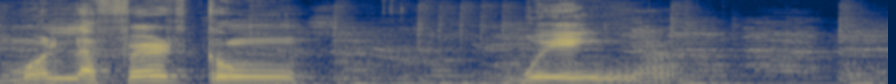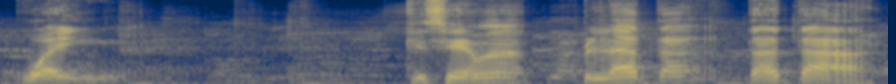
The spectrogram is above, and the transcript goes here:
Mon Laferte con Wayne. Wayne. Que se llama Plata Tata.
